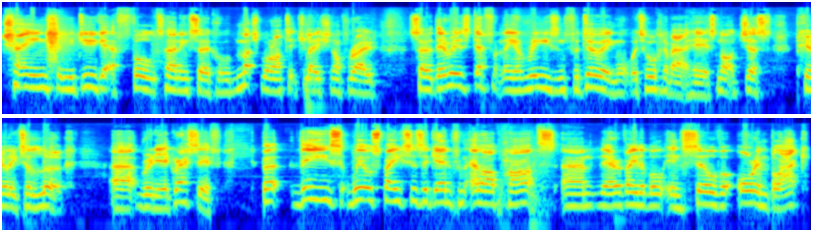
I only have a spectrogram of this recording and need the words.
changed so you do get a full turning circle, much more articulation off-road. So there is definitely a reason for doing what we're talking about here. It's not just purely to look uh, really aggressive. But these wheel spacers, again, from LR Parts, um, they're available in silver or in black.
